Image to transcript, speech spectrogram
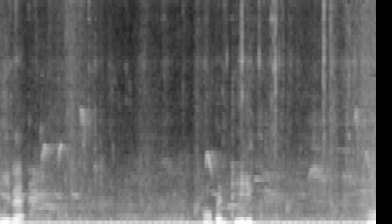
นี่แหละอ๋อเป็นที่อ๋อ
